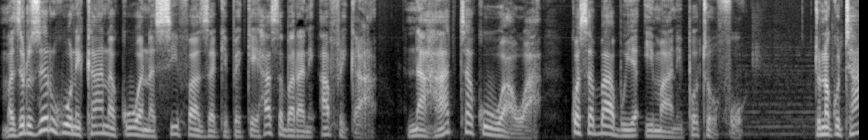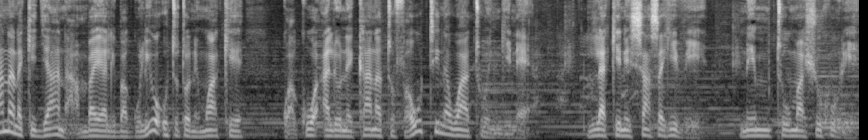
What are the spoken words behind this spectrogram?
Mazeruzeru huonekana kuwa na sifa za kipekee hasa barani Afrika na hata kuuawa kwa sababu ya imani potofu. Tunakutana na kijana ambaye alibaguliwa utotoni mwake kwa kuwa alionekana tofauti na watu wengine, lakini sasa hivi ni mtu mashuhuri,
